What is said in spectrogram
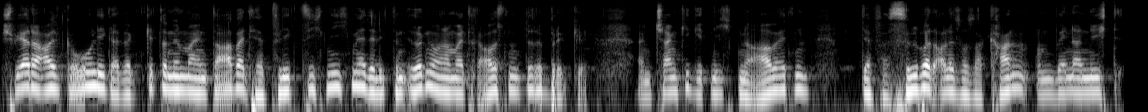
Schwerer Alkoholiker, der geht dann immer in die Arbeit, der pflegt sich nicht mehr, der liegt dann irgendwann einmal draußen unter der Brücke. Ein Junkie geht nicht mehr arbeiten, der versilbert alles, was er kann und wenn er nicht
